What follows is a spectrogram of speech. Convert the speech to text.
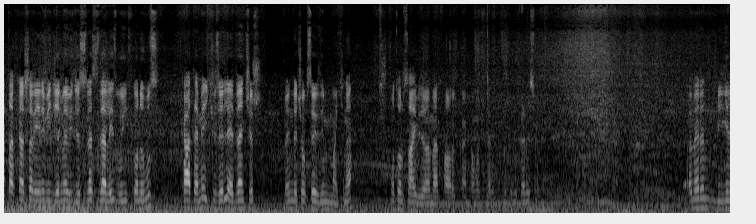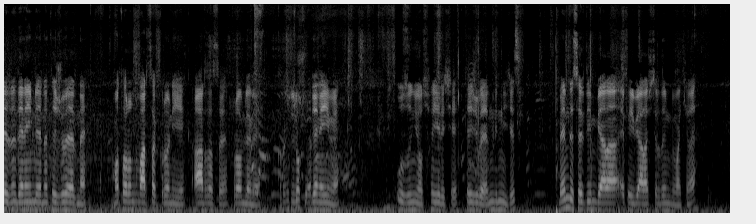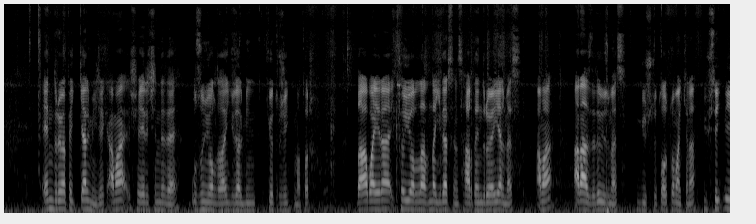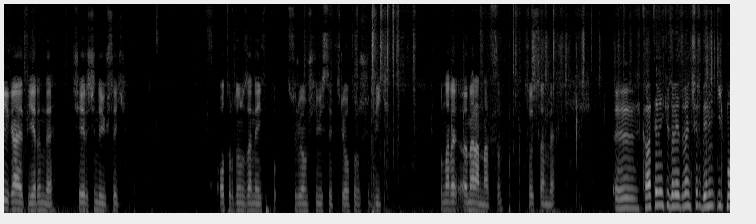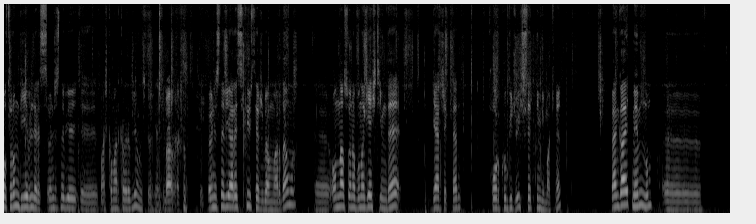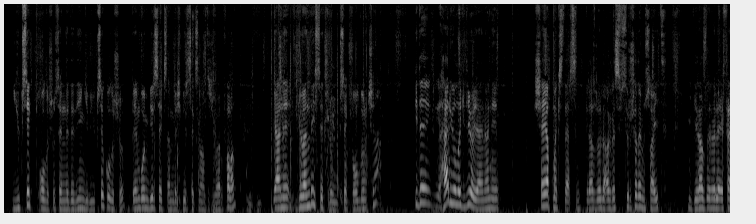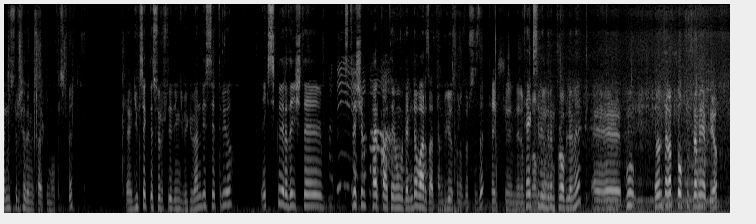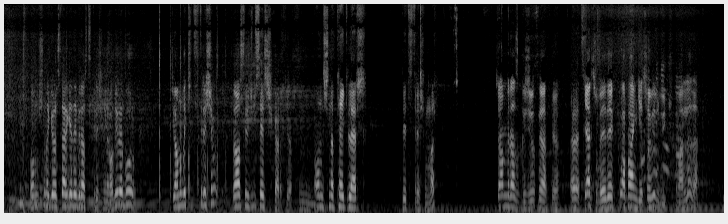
Evet arkadaşlar yeni bir inceleme videosuyla sizlerleyiz. Bugünkü konuğumuz KTM 250 Adventure. Benim de çok sevdiğim bir makine. Motorun sahibi de Ömer Faruk. Kankam hoş geldin. Bulduk kardeşim. Ömer'in bilgilerini, deneyimlerini, tecrübelerini, motorun varsa kroniği, arızası, problemi, Kronik çok ya. deneyimi, uzun yol, şehir içi tecrübelerini dinleyeceğiz. Benim de sevdiğim bir ara, epey bir araştırdığım bir makine. Enduro'ya pek gelmeyecek ama şehir içinde de uzun yolda da güzel bir götürecek bir motor. Dağ bayıra köy yollarında giderseniz hard enduro'ya gelmez ama arazide de üzmez. Güçlü, torklu makine. Yüksekliği gayet yerinde. Şehir içinde yüksek. Oturduğunuzda naked sürüyormuş gibi hissettiriyor oturuşu dik. Bunları Ömer anlatsın. Söz sende. Ee, KTM 250 Adventure benim ilk motorum diyebiliriz. Öncesinde bir e, başka marka verebiliyor muyuz? Ver, ver. Öncesinde bir RS200 tecrübem vardı ama e, ondan sonra buna geçtiğimde gerçekten torku gücü hissettiğim bir makine. Ben gayet memnunum. Ee, yüksek oluşu, senin de dediğin gibi yüksek oluşu. Benim boyum 1.85-1.86 civarı falan. Yani güvende hissettiriyor yüksekte olduğun için. Bir de her yola gidiyor yani hani şey yapmak istersin. Biraz böyle agresif sürüşe de müsait. Biraz da böyle efendi sürüşe de müsait bir motosiklet. Ee, yüksekte sürüş dediğim gibi güvende hissettiriyor. Eksikleri de işte titreşim her KTM modelinde var zaten biliyorsunuzdur siz de. Tek silindirin Tek problemi. silindirin problemi. Ee, bu ön taraf çok titreme yapıyor. Onun dışında göstergede biraz titreşimler oluyor ve bu camdaki titreşim rahatsız edici bir ses çıkartıyor. Hmm. Onun dışında pegler de titreşim var. Cam biraz gıcırtı yapıyor. Evet. Gerçi VDK'la falan geçebilir büyük ihtimalle de.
